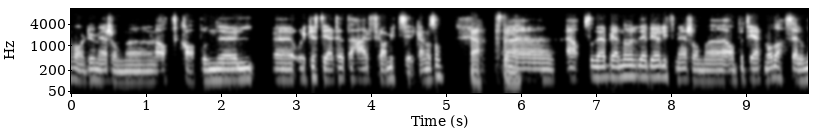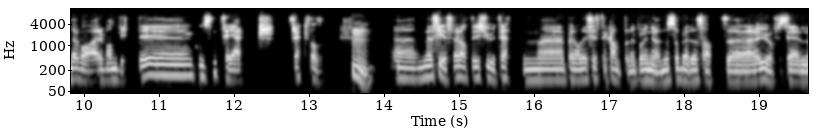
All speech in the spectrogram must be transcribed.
var det jo mer sånn eh, at Capoen eh, orkestrerte dette her fra midtsirkelen og sånn. Ja, stemmer. Eh, ja, så det ble, noe, det ble jo litt mer sånn eh, amputert nå, da, selv om det var vanvittig konsentrert trøkk. Altså. Mm. Eh, Men det sies vel at i 2013, eh, på en av de siste kampene på Unionen, så ble det satt eh, uoffisiell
